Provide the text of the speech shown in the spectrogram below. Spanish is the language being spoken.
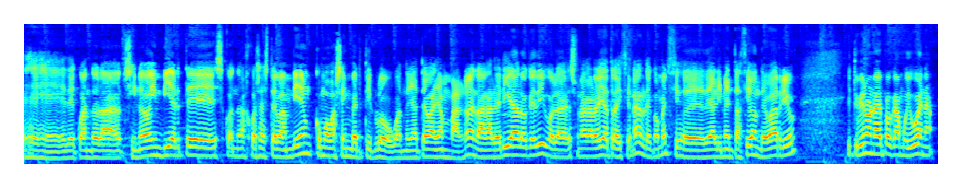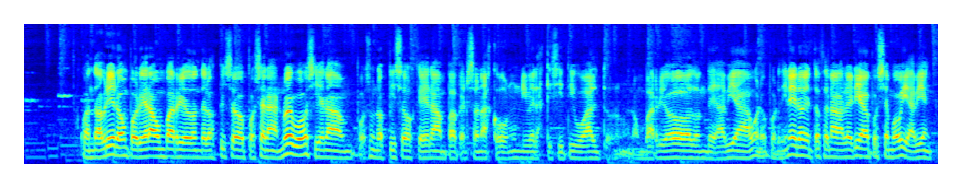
Eh, de cuando la, si no inviertes cuando las cosas te van bien, ¿cómo vas a invertir luego cuando ya te vayan mal? ¿no? En la galería, lo que digo, es una galería tradicional de comercio, de, alimentación, de barrio, y tuvieron una época muy buena cuando abrieron, porque era un barrio donde los pisos pues eran nuevos y eran pues unos pisos que eran para personas con un nivel adquisitivo alto, ¿no? Era un barrio donde había, bueno, por dinero, y entonces la galería pues se movía bien.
